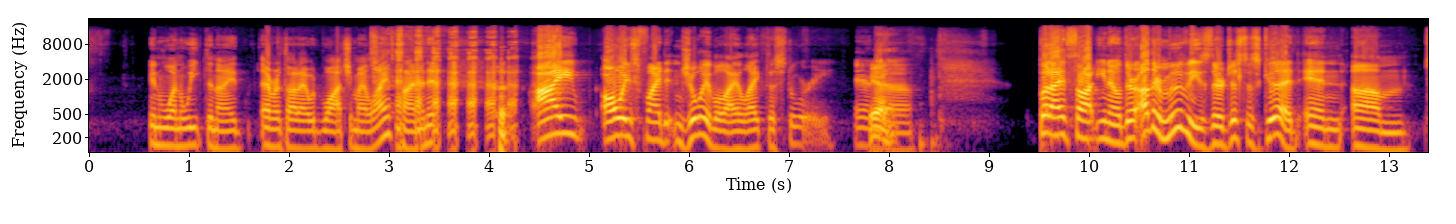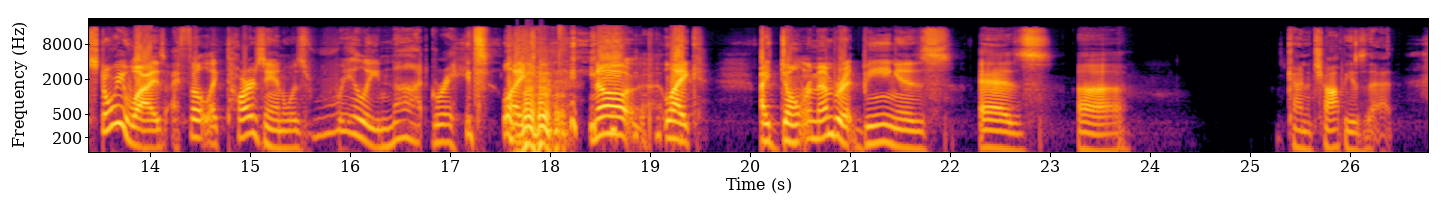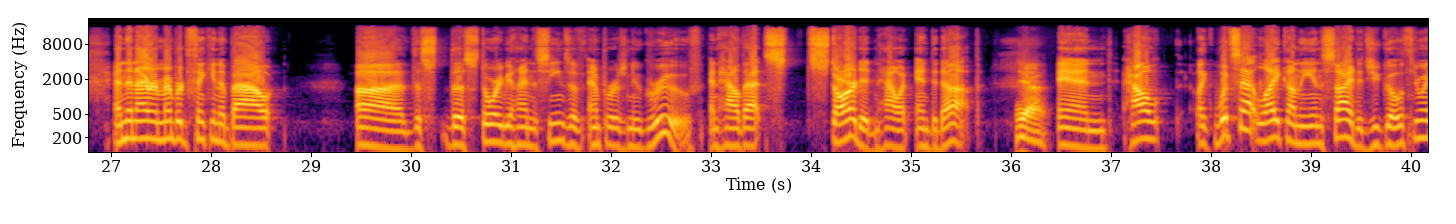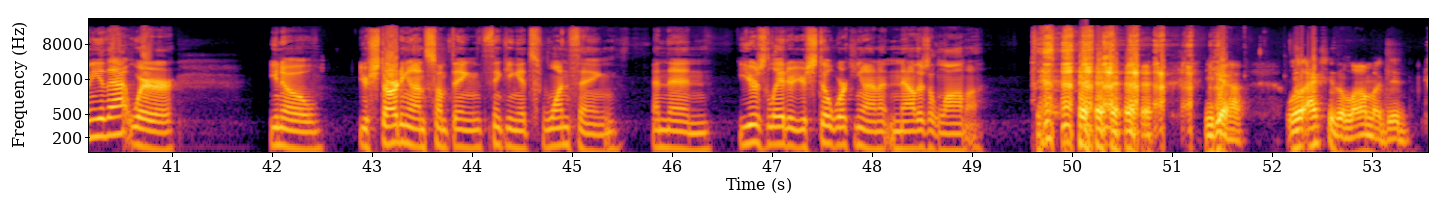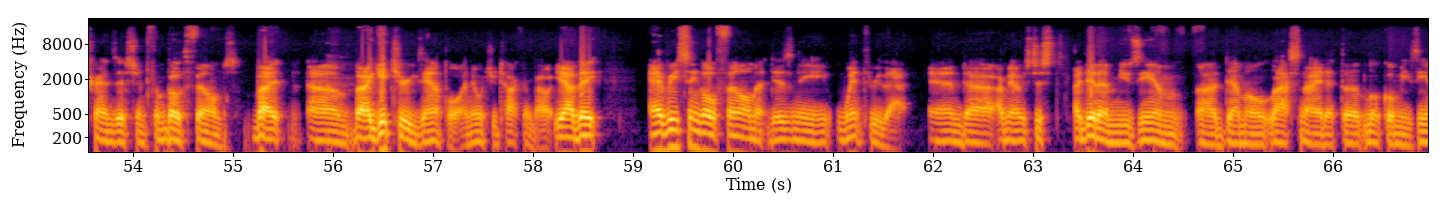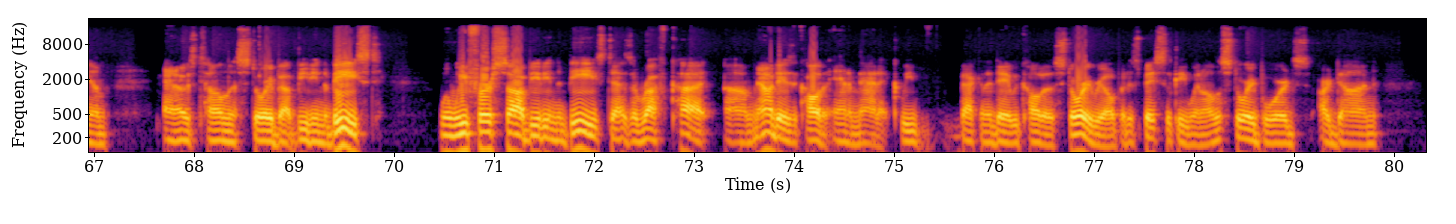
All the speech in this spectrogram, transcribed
in one week than I ever thought I would watch in my lifetime, and it. I always find it enjoyable. I like the story, and Yeah. uh, but I thought, you know, there are other movies that are just as good, and um, story wise, I felt like Tarzan was really not great. like, no, like I don't remember it being as as uh, kind of choppy as that. And then I remembered thinking about uh, the the story behind the scenes of Emperor's New Groove and how that s- started and how it ended up, yeah, and how like what's that like on the inside? Did you go through any of that where you know you're starting on something thinking it's one thing, and then years later you're still working on it, and now there's a llama. yeah. Well, actually, the llama did transition from both films, but um, but I get your example. I know what you're talking about. Yeah, they every single film at Disney went through that, and uh, I mean, I was just I did a museum uh, demo last night at the local museum, and I was telling this story about Beauty and the Beast. When we first saw Beauty and the Beast as a rough cut, um, nowadays they call it an animatic. We back in the day we called it a story reel, but it's basically when all the storyboards are done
